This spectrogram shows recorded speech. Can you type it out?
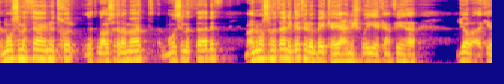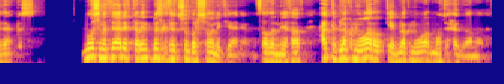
الموسم الثاني ندخل يطلعوا سلامات. الموسم الثالث مع الموسم الثاني قتلوا بيكا يعني شوية كان فيها جرأة كذا بس الموسم الثالث ترى انت بس قتلت Supersonic يعني المفترض اني اخاف. حتى بلاك نوار أوكي بلاك نوار موته حلو أمانة.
